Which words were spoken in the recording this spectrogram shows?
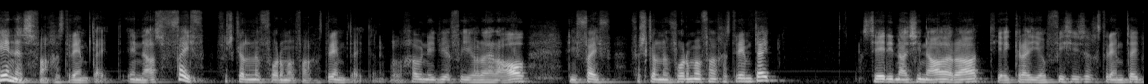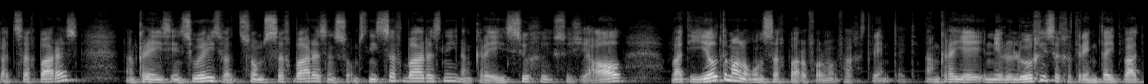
kennis van gestremdheid. En daar's 5 verskillende forme van gestremdheid. En ek wil gou net weer vir jou herhaal die 5 verskillende forme van gestremdheid. Sê die nasionale raad jy kry jou fisiese gestremdheid wat sigbaar is. Dan kry jy sensories wat soms sigbaar is en soms nie sigbaar is nie. Dan kry jy sosiaal wat heeltemal 'n onsigbare vorm van gestremdheid. Dan kry jy 'n neurologiese gestremdheid wat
